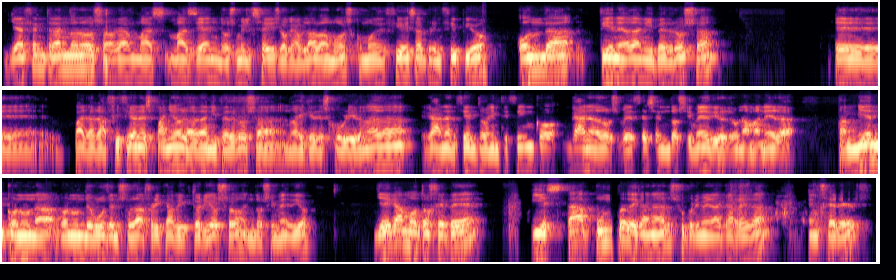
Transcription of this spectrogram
Ya centrándonos ahora más, más ya en 2006, lo que hablábamos, como decíais al principio, Honda tiene a Dani Pedrosa. Eh, para la afición española, Dani Pedrosa no hay que descubrir nada. Gana en 125, gana dos veces en dos y medio de una manera, también con, una, con un debut en Sudáfrica victorioso en dos y medio. Llega a MotoGP y está a punto de ganar su primera carrera en Jerez.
